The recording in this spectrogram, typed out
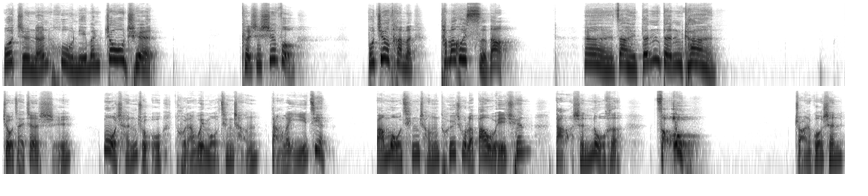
我只能护你们周全。可是师傅，不救他们，他们会死的。嗯，再等等看。就在这时，莫城主突然为莫倾城挡了一剑，把莫倾城推出了包围圈，大声怒喝：“走！”转过身，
